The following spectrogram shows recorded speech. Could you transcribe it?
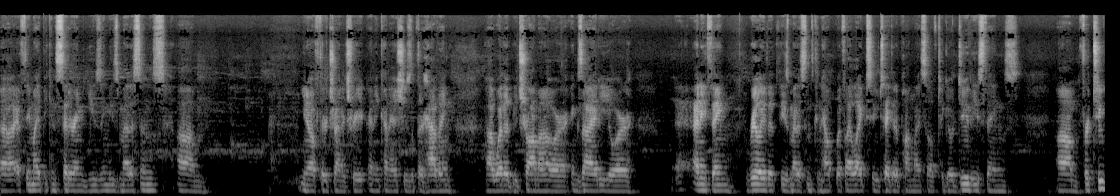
uh, if they might be considering using these medicines, um, you know, if they're trying to treat any kind of issues that they're having, uh, whether it be trauma or anxiety or anything really that these medicines can help with, I like to take it upon myself to go do these things um, for two,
